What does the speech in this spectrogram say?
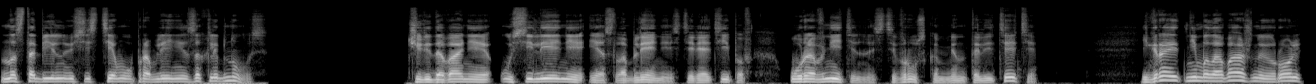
на стабильную систему управления захлебнулась. Чередование усиления и ослабления стереотипов уравнительности в русском менталитете играет немаловажную роль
